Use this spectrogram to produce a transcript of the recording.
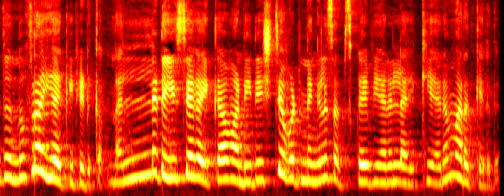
ഇതൊന്ന് ഫ്രൈ ആക്കിയിട്ട് എടുക്കാം. നല്ല ടേസ്റ്റാണ് കഴിക്കാൻ വേണ്ടിയിട്ട് ഇഷ്ടപ്പെട്ടിട്ടുണ്ടെങ്കിൽ സബ്സ്ക്രൈബ് ചെയ്യാനും ലൈക്ക് ചെയ്യാനും മറക്കരുത്.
